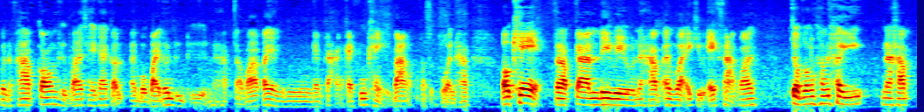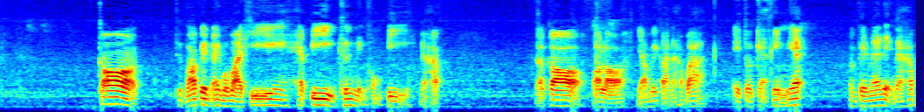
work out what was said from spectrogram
คุณภาพกล้องถือว่าใช้ได้กับไอโมบายรุ่นอื่นๆนะครับ แต่ว่าก็ยังยังห่างไกลคู่แข่งอยู่บ้างพอสมควรครับ โอเคสำหรับการรีวิวนะครับ i อ IQ X3 ก็จบลงเท่านี้นะครับ ก็ถือว่าเป็นไอโมบายที่แฮปปี้ครึ่งหนึ่งของปีนะครับ แล้วก็พอรอย้ำไว้ก่อนนะครับว่าไอตัวแกะซิมเนี้ยมันเป็นแม่เหล็กนะครับ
